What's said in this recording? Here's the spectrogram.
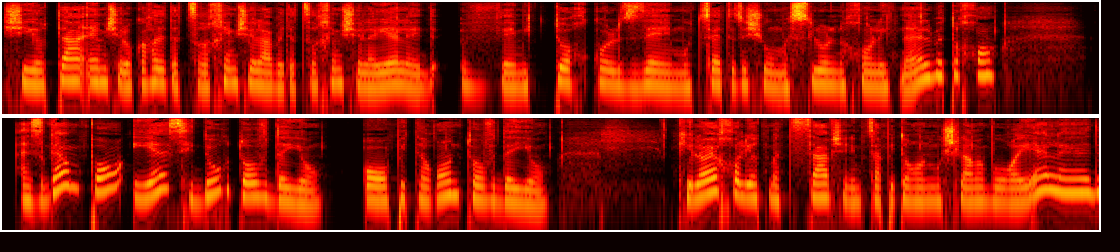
שהיא אותה אם שלוקחת את הצרכים שלה ואת הצרכים של הילד, ומתוך כל זה מוצאת איזשהו מסלול נכון להתנהל בתוכו, אז גם פה יהיה סידור טוב דיו. או פתרון טוב דיו. כי לא יכול להיות מצב שנמצא פתרון מושלם עבור הילד,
